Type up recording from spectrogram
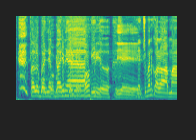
kalau pikir banyak-banyak gitu. Iya, iya. Ya cuman kalau sama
